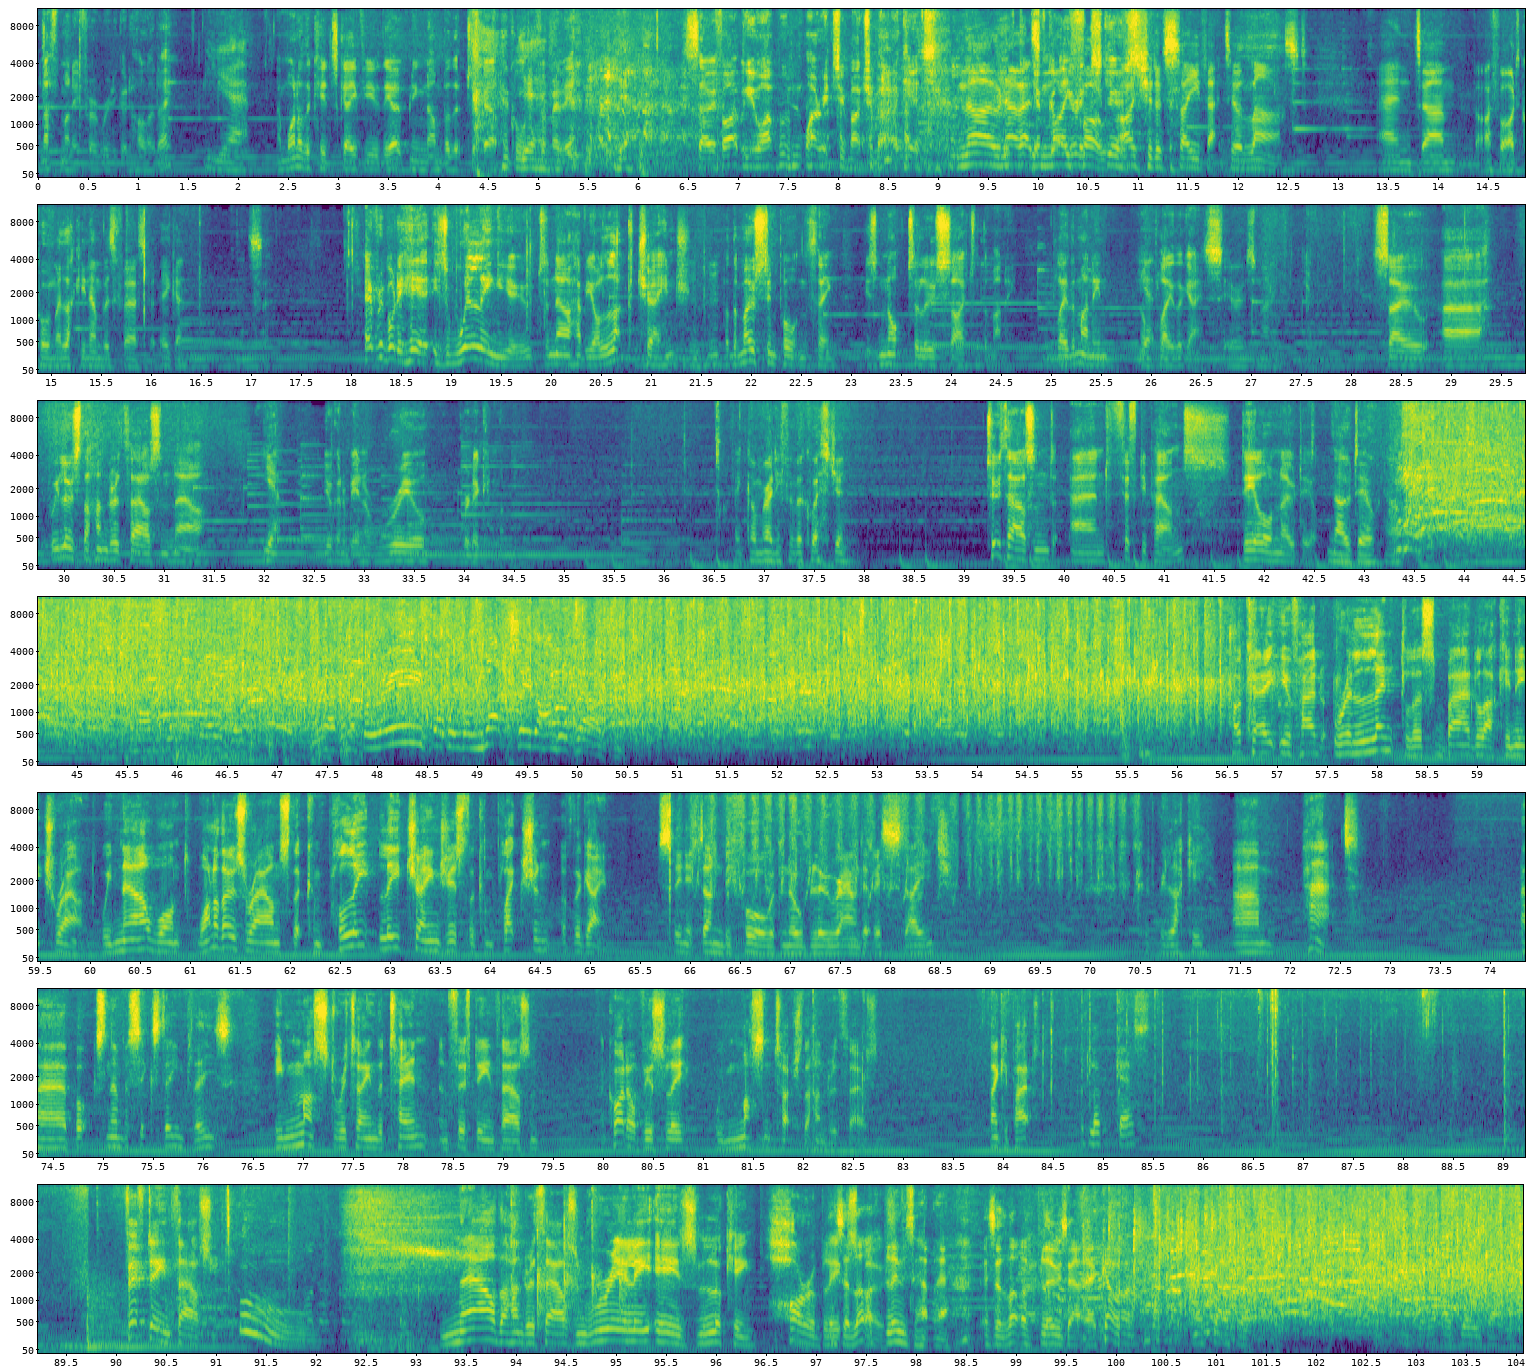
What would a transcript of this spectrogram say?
enough money for a really good holiday. Yeah. And one of the kids gave you the opening number that took out the quarter of a million. yeah. So if I were you, I wouldn't worry too much about the kids. No, no, that's my fault. excuse. I should have saved that till last. And um, but I thought I'd call my lucky numbers first, but there you go. Uh, Everybody here is willing you to now have your luck change, Mm-hmm. but the most important thing is not to lose sight of the money. Play the money, not Yeah. play the game. serious money. So uh, if we lose the hundred thousand now, Yeah. you're going to be in a real predicament. I think I'm ready for the question. Two thousand and fifty pounds. Deal or no deal? No deal. No. We are going to believe that we will not see the hundred thousand. Okay, you've had relentless bad luck in each round. We now want one of those rounds that completely changes the complexion of the game. Seen it done before with no blue round at this stage. Could be lucky. Um, Pat. Uh, box number 16, please. He must retain the 10 and 15,000. And quite obviously, we mustn't touch the 100,000. Thank you, Pat. Good luck, guys. 15,000. Ooh. Now the 100,000 really is looking horribly There's a lot of blues out there. There's a lot of blues out there. Come on. Let's go for it. There's a lot of blues out there.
